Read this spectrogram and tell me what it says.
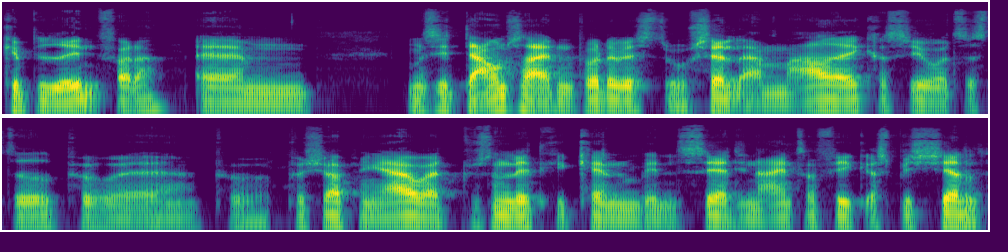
kan byde ind for dig. Um, man siger, downsiden på det, hvis du selv er meget aggressiv og til stede på, uh, på, på shopping, er jo, at du sådan lidt kan kanalisere din egen trafik, og specielt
